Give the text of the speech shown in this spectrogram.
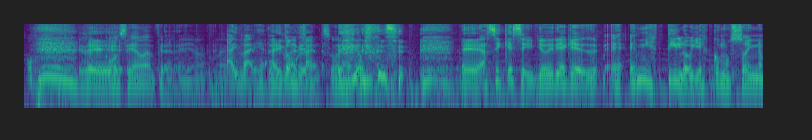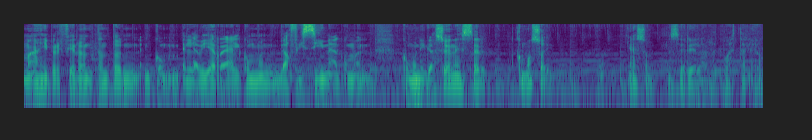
¿Cómo Eh, se llama? Espérate, llama- Hay varias. Hay Tom varias. Hanks, una de Tom Hanks. Eh, así que sí, yo diría que es, es mi estilo y es como soy nomás y prefiero en tanto en, en en la vida real como en la oficina, como en comunicaciones, ser como soy. Eso, esa sería la respuesta, Leo.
